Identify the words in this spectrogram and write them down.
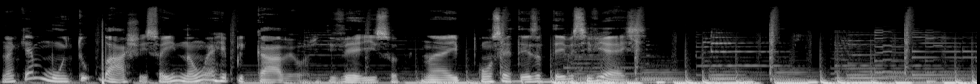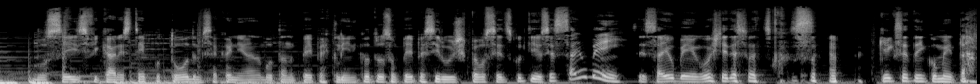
né, que é muito baixo. Isso aí não é replicável. A gente vê isso né, e com certeza teve esse viés. Vocês ficaram esse tempo todo me sacaneando, botando paper clínico. Eu trouxe um paper cirúrgico para você discutir. Você saiu bem. Você saiu bem. Eu gostei da sua discussão que, que você tem que comentar?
